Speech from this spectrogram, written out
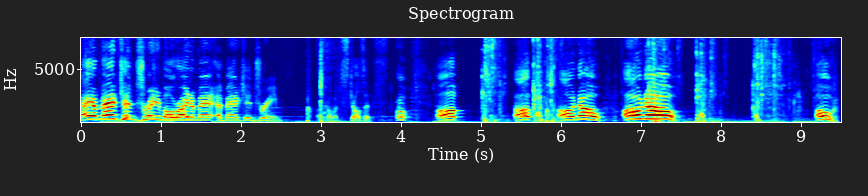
Hey, a man can dream, all right? A man, a man can dream. Oh, come on, skeleton. Oh, up, up. Oh no! Oh no! Oh,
